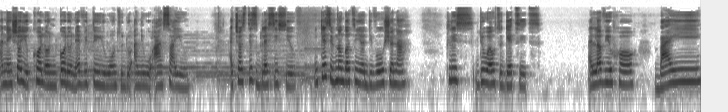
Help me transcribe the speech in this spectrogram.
and ensure you call on God on everything you want to do, and He will answer you. I trust this blesses you. In case you've not gotten your devotional, please do well to get it. I love you all. Bye.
